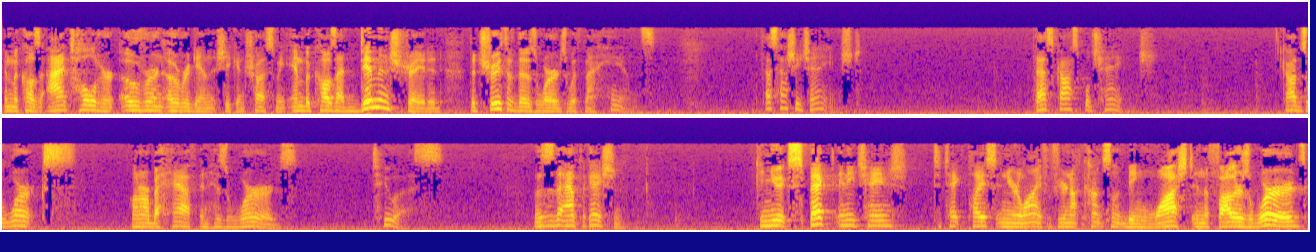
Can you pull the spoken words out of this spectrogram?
and because I told her over and over again that she can trust me, and because I demonstrated the truth of those words with my hands. That's how she changed. That's gospel change. God's works on our behalf and His words to us. This is the application. Can you expect any change to take place in your life if you're not constantly being washed in the Father's words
